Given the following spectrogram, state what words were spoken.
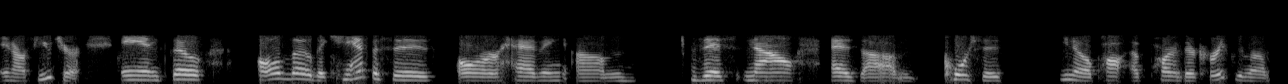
in our future. And so although the campuses are having um, this now as um, courses, you know, a, a part of their curriculum,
